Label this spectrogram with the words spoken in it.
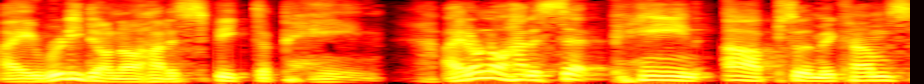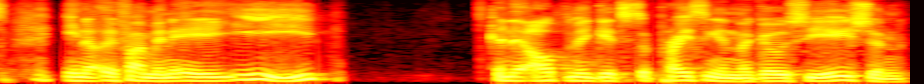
I really don't know how to speak to pain. I don't know how to set pain up so that it becomes, you know, if I'm an AE and it ultimately gets to pricing and negotiation,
